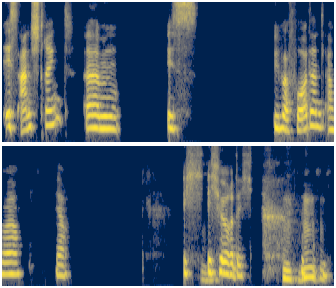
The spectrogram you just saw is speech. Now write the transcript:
ist anstrengend. Ähm, ist überfordernd, aber ja, ich, mhm. ich höre dich.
